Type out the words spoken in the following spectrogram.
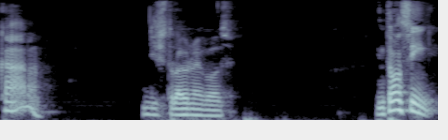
cara. Destrói o negócio. Então, assim,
